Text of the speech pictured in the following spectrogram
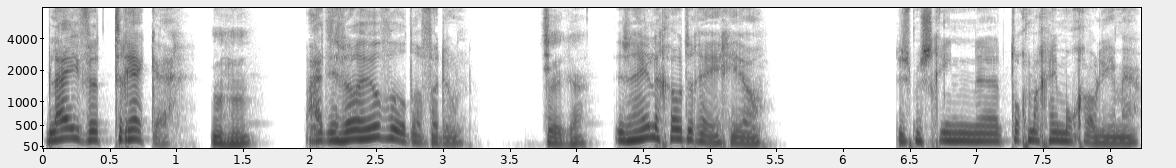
blijven trekken. Mhm. Maar het is wel heel veel dat we doen. Zeker. Het is een hele grote regio. Dus misschien eh, toch maar geen Mongolië meer.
